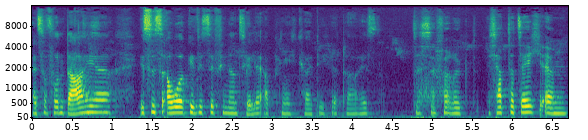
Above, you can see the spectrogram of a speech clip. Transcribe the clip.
Also von daher ist es auch eine gewisse finanzielle Abhängigkeit, die hier da ist. Das ist ja verrückt. Ich habe tatsächlich ähm,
